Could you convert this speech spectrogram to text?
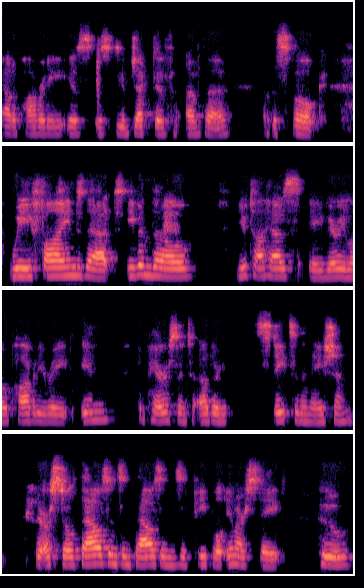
out of poverty is is the objective of the of the spoke. We find that even though Utah has a very low poverty rate in comparison to other states in the nation, there are still thousands and thousands of people in our state who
